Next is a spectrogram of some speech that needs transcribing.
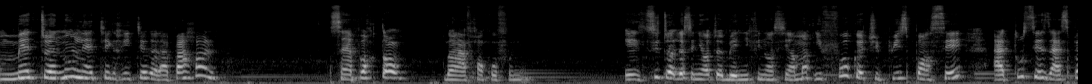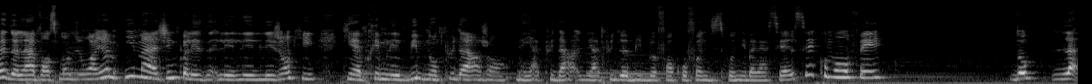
maintenant l'intégrité de la parole. C'est important dans la francophonie. Et si le Seigneur te bénit financièrement, il faut que tu puisses penser à tous ces aspects de l'avancement du royaume. Imagine que les, les, les gens qui, qui, impriment les Bibles n'ont plus d'argent. Mais il n'y a, a plus de Bible francophone disponible à la CLC. Comment on fait? Donc, la,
